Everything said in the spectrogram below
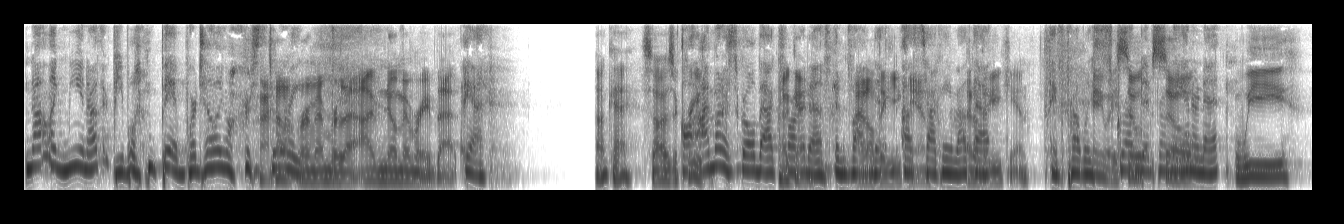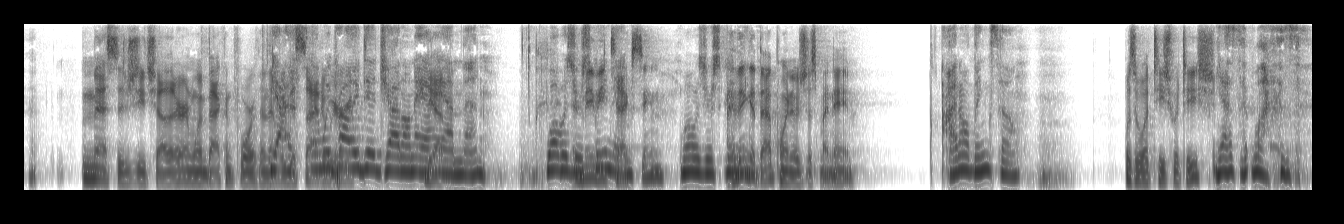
Not like me and other people. Babe, we're telling our story. I don't remember that. I have no memory of that. Yeah. Okay. So I was a creep. I'm going to scroll back far Okay. enough and I find don't it, think you us can. talking about I don't that. think you can. I've probably Anyway, scrubbed so, it from so the internet. we messaged each other and went back and forth and then we decided and we, we, probably were did chat on AIM then. What was your maybe screen name? texting. What was your screen I think name? at that point it was just my name. I don't think so. Was it Watish Watish? Yes, it was.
